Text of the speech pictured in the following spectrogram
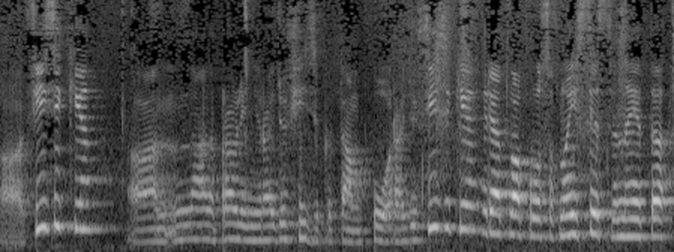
а, физике, а, на направлении радиофизика там по радиофизике ряд вопросов, но, естественно, это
